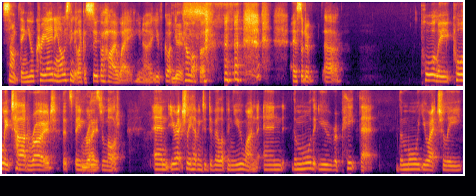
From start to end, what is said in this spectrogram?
something you're creating i always think of it like a super highway you know you've got yes. you've come off a a sort of uh, poorly poorly tarred road that's been right. used a lot and you're actually having to develop a new one and the more that you repeat that the more you're actually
